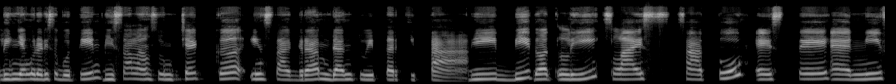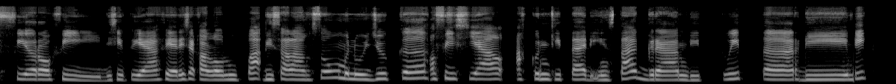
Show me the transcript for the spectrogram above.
link yang udah disebutin bisa langsung cek ke Instagram dan Twitter kita kita di bit.ly slice 1 st Eni Fiorovi. Di situ ya, Fiaris ya kalau lupa bisa langsung menuju ke official akun kita di Instagram, di Twitter, di TikTok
